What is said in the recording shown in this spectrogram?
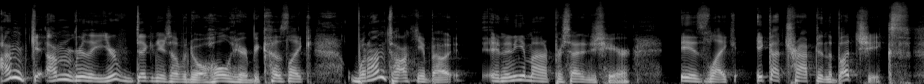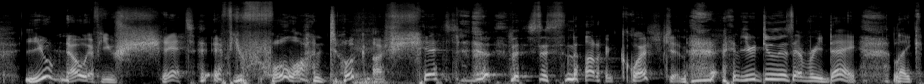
I'm I'm really you're digging yourself into a hole here because like what I'm talking about in any amount of percentage here is like it got trapped in the butt cheeks. You know if you shit, if you full on took a shit, this is not a question. And you do this every day. Like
